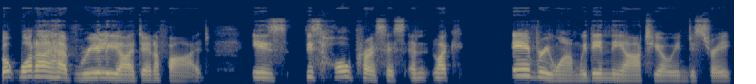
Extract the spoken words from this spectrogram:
But what I have really identified is this whole process, and like everyone within the RTO industry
